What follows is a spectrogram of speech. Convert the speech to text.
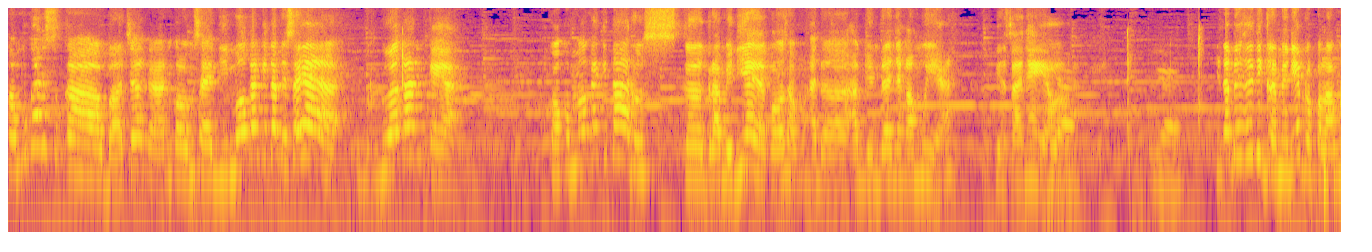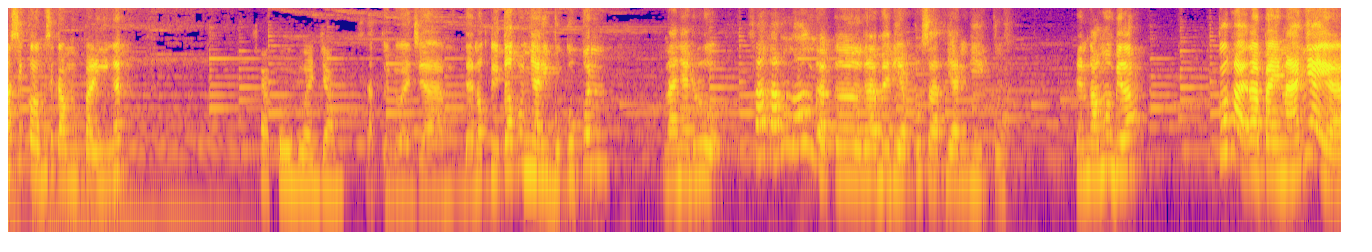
kamu kan suka baca kan? Kalau misalnya di mall kan kita biasanya berdua kan kayak kalau ke mall kan kita harus ke Gramedia ya kalau ada agendanya kamu ya. Biasanya ya. Iya. Iya. Kita biasanya di Gramedia berapa lama sih kalau misalnya kamu paling inget? Satu dua jam. Satu dua jam. Dan waktu itu aku nyari buku pun nanya dulu, Sa kamu mau nggak ke Gramedia Pusat yang di itu? Dan kamu bilang, kok nggak ngapain nanya ya?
